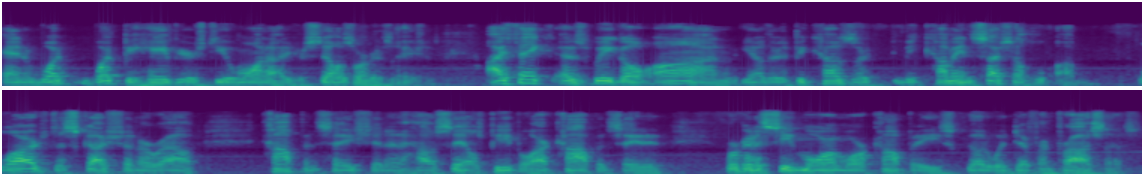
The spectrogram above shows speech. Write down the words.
and what what behaviors do you want out of your sales organization. I think as we go on, you know, there's because there's becoming such a, a large discussion around compensation and how salespeople are compensated, we're going to see more and more companies go to a different process.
